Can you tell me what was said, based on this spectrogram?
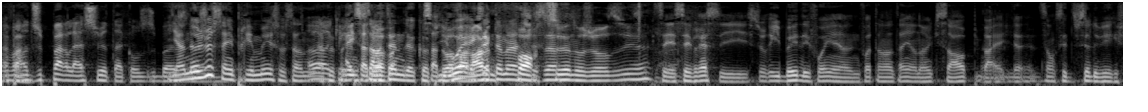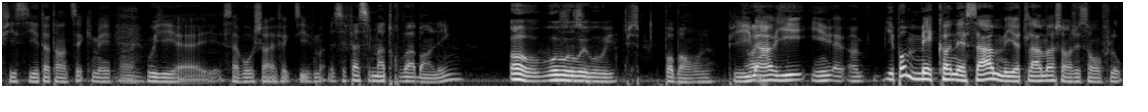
revendu par la suite à cause du buzz. Il y en a euh, juste imprimé 60, Ah, à peu près Hey, une centaine va- de copies. Ça doit Ouais, valoir exactement, une fortune aujourd'hui. hein. C'est, c'est vrai, c'est sur eBay, des fois, il y a une fois de temps en temps, il y en a un qui sort. Puis, ben, là, disons que c'est difficile de vérifier s'il est authentique, mais oui, euh, ça vaut cher, effectivement. Mais c'est facilement trouvable en ligne. Oh, oui, oui, oui, oui. Pas bon, là. Puis Ouais. ben, il, il un- il est pas méconnaissable, mais il a clairement changé son flow.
